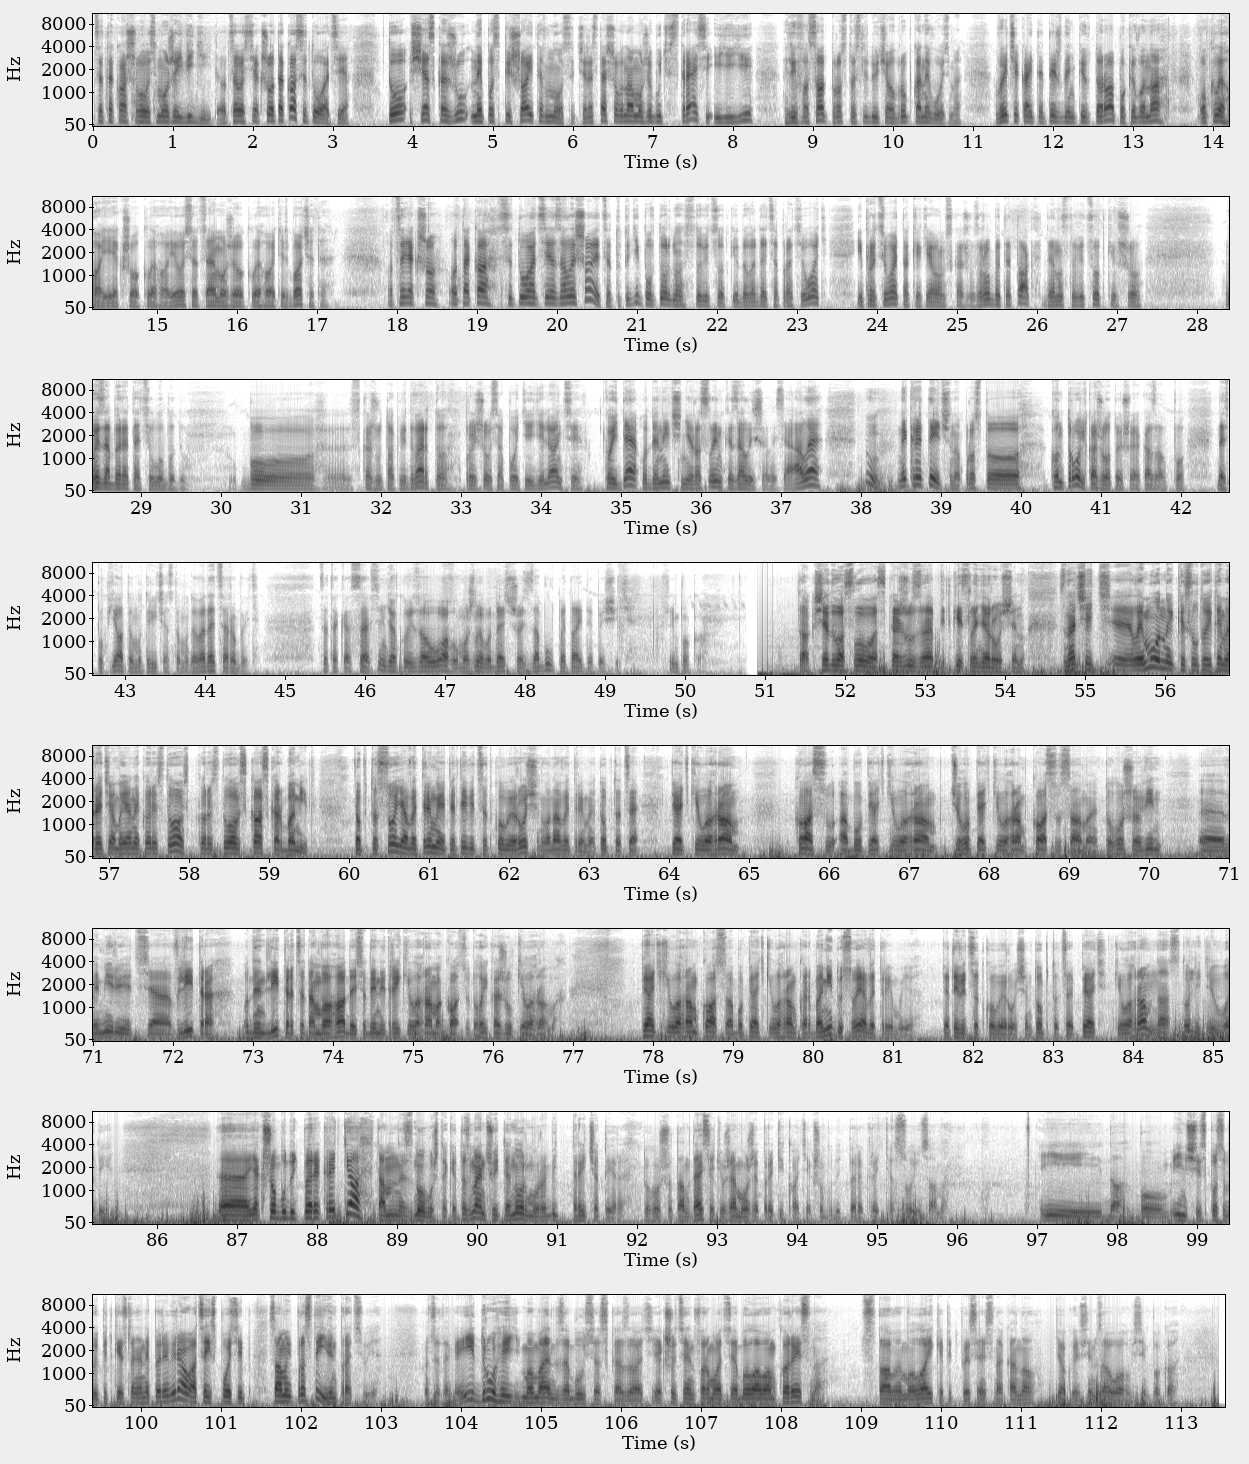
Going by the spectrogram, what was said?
Це така, що ось може й відійти. Оце ось, якщо така ситуація, то ще скажу, не поспішайте вносити. Через те, що вона може бути в стресі і її гліфосат просто слідуюча обробка не возьме. Ви чекайте тиждень-півтора, поки вона оклигає, якщо оклигає. Ось оце може оклигати. Бачите? Оце якщо отака ситуація залишається, то тоді повторно 100% доведеться працювати. І працювати так, як я вам скажу. Зробите так, 90%, що ви заберете цю лободу. Бо, е, скажу так відверто, пройшовся по тій ділянці. Койде одиничні рослинки залишилися. Але ну, не критично. Просто контроль, кажу, той, що я казав, по, десь по п'ятому, трічастому доведеться робити. Це таке все. Всім дякую за увагу. Можливо, десь щось забув, питайте, пишіть. Всім пока. Так, ще два слова скажу за підкислення розчину. Значить, е, лимонною кислотою тими речами я не користувався, користувався каскарбамід. Тобто соя витримує 5% розчин, вона витримує. Тобто це 5 кг касу або 5 кг. Чого 5 кг касу саме? Того, що він е, вимірюється в літрах. Один літр це там вага десь 1,3 кг касу. Того й кажу в кілограмах. 5 кг касу або 5 кг карбаміду соя витримує 5% розчин. Тобто це 5 кг на 100 літрів води. Е, якщо будуть перекриття, там знову ж таки, то зменшуйте норму, робіть 3-4. Того що там 10 вже може припікати, якщо будуть перекриття сою саме. І да, бо інші способи підкислення не перевіряв, а цей спосіб самий простий і він працює. Оце таке. І другий момент забувся сказати. Якщо ця інформація була вам корисна, ставимо лайки, підписуємось на канал. Дякую всім за увагу, всім пока.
